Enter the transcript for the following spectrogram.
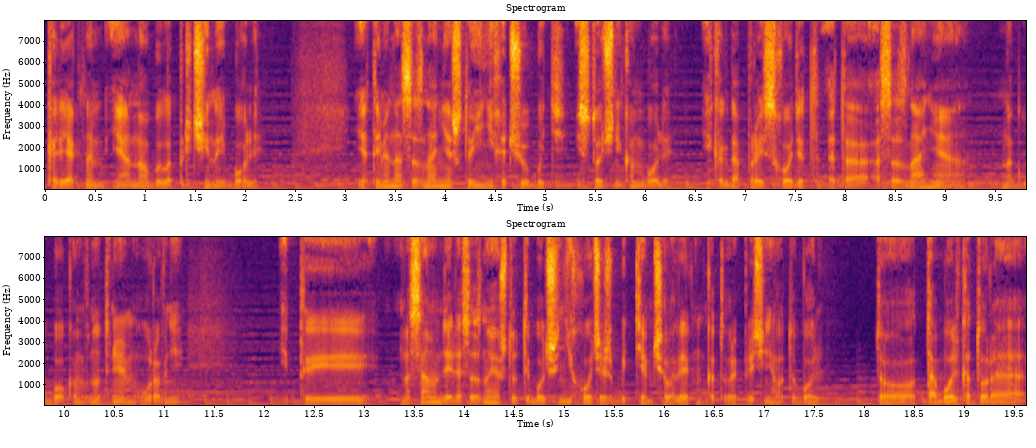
корректным, и оно было причиной боли. И это именно осознание, что я не хочу быть источником боли. И когда происходит это осознание на глубоком внутреннем уровне, и ты на самом деле осознаешь, что ты больше не хочешь быть тем человеком, который причинил эту боль, то та боль, которая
